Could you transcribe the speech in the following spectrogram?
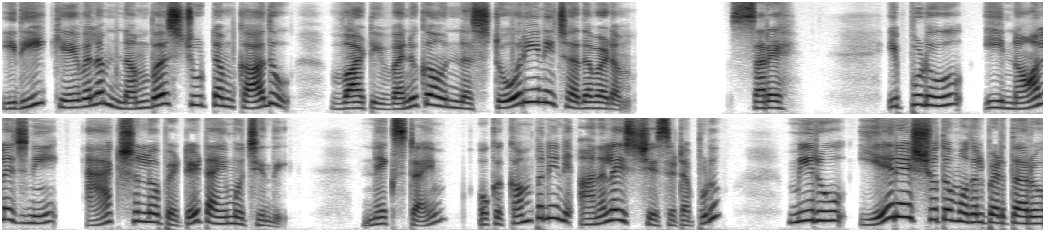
ఇది కేవలం నంబర్స్ చూడటం కాదు వాటి వెనుక ఉన్న స్టోరీని చదవడం. సరే ఇప్పుడు ఈ నాలెడ్జ్ని యాక్షన్లో పెట్టే టైం వచ్చింది. నెక్స్ట్ టైం ఒక కంపెనీని అనలైజ్ చేసేటప్పుడు మీరు ఏ రేష్యోతో మొదలు పెడతారు?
